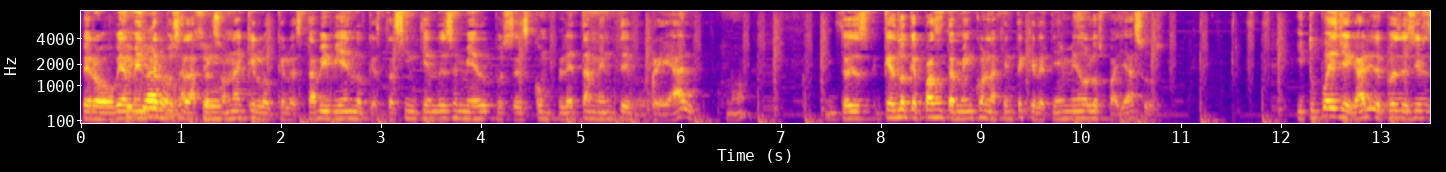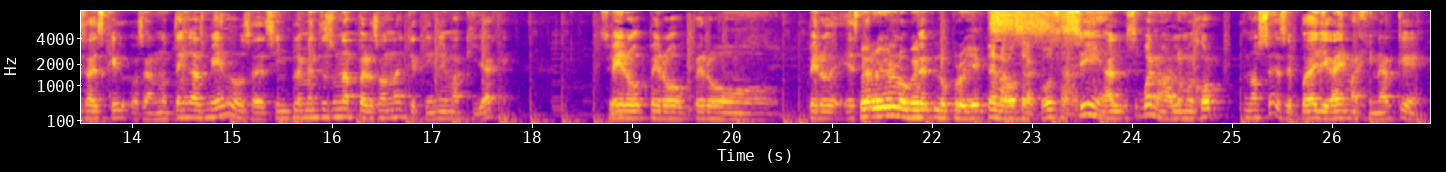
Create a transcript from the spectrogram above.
Pero obviamente, claro, pues a la sí. persona que lo que lo está viviendo, que está sintiendo ese miedo, pues es completamente real, ¿no? Entonces, ¿qué es lo que pasa también con la gente que le tiene miedo a los payasos? Y tú puedes llegar y le puedes decir, ¿sabes qué? O sea, no tengas miedo, o sea, simplemente es una persona que tiene maquillaje. Sí. Pero, pero, pero, pero... esta- Pero ellos lo ven, pero- lo proyectan a otra cosa. Sí, al- bueno, a lo mejor, no sé, se puede llegar a imaginar que,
